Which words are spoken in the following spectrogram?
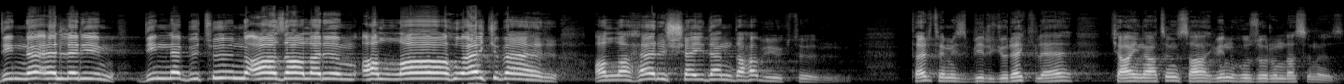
dinle ellerim, dinle bütün azalarım. Allahu Ekber, Allah her şeyden daha büyüktür. Tertemiz bir yürekle kainatın sahibin huzurundasınız.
